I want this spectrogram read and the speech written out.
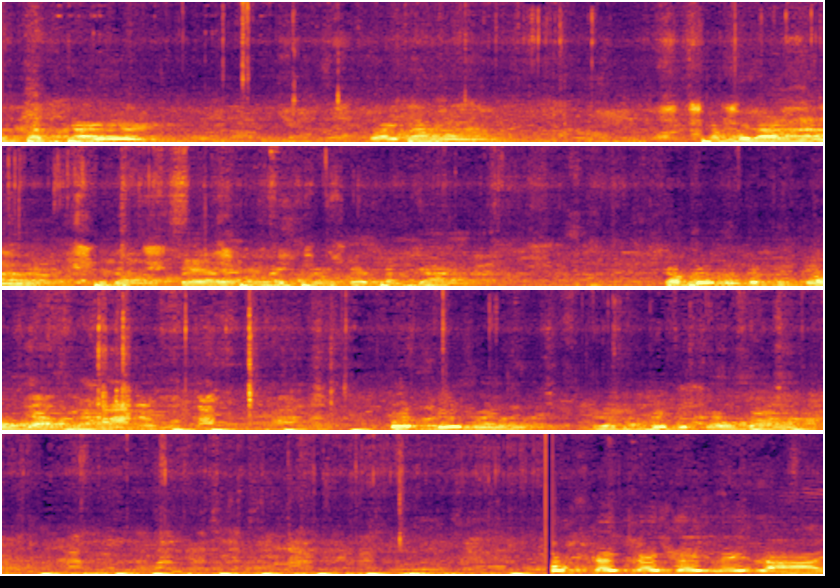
คุณพัดชัยไว้ทางทำเวลานั้นพี่น้องแฟนทั้งหลายพี่น้องแฟนพันยางกับเรือมันก็จะเก่าบ้างนะเปิดหรือไม่เรือมันก็จะเก่าบ้างใกล้ใกล้ใกล้หลายหลาย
